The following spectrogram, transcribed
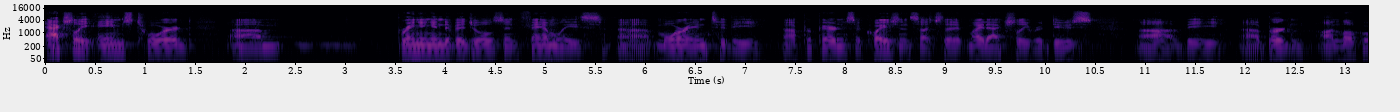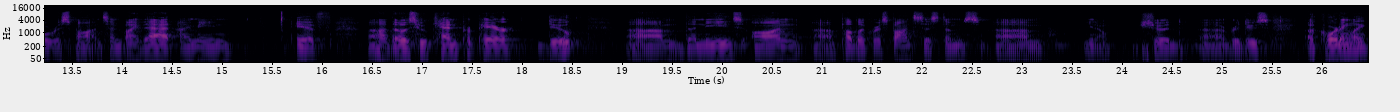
actually aims toward um, bringing individuals and families uh, more into the uh, preparedness equation such that it might actually reduce uh, the uh, burden on local response. And by that, I mean if uh, those who can prepare do, um, the needs on uh, public response systems, um, you know, should reduce accordingly.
